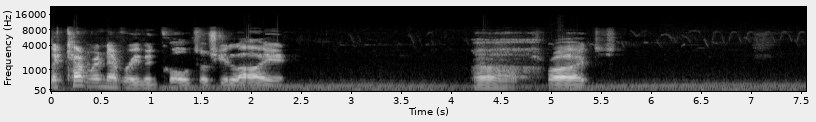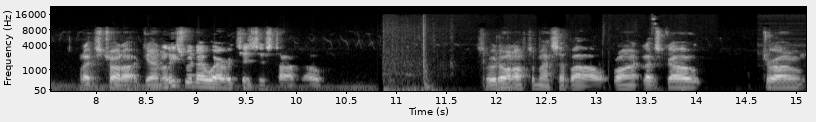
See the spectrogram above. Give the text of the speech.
The camera never even caught us, you're lying. Oh, right. Let's try that again. At least we know where it is this time, though. So we don't have to mess about. Right, let's go. Drone.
